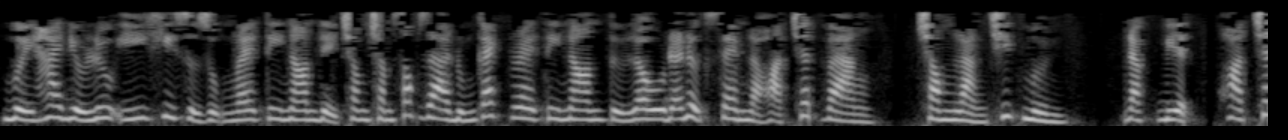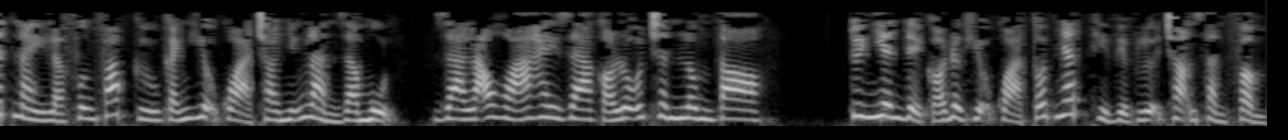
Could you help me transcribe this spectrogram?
12 điều lưu ý khi sử dụng retinol để trong chăm sóc da đúng cách retinol từ lâu đã được xem là hoạt chất vàng trong làng treatment. Đặc biệt, hoạt chất này là phương pháp cứu cánh hiệu quả cho những làn da mụn, da lão hóa hay da có lỗ chân lông to. Tuy nhiên để có được hiệu quả tốt nhất thì việc lựa chọn sản phẩm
